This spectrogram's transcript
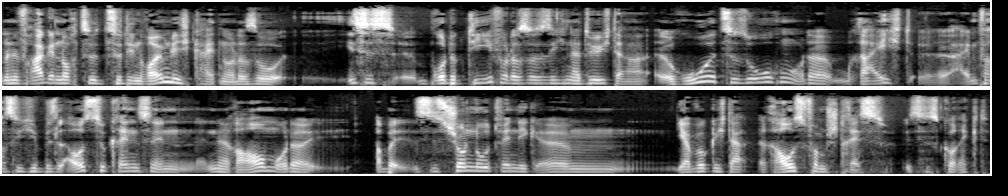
eine Frage noch zu, zu den Räumlichkeiten oder so ist es äh, produktiv oder so, sich natürlich da äh, Ruhe zu suchen oder reicht äh, einfach sich ein bisschen auszugrenzen in, in einen Raum oder aber es ist schon notwendig, ähm, ja wirklich da raus vom Stress. Ist es korrekt?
